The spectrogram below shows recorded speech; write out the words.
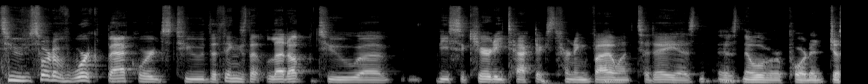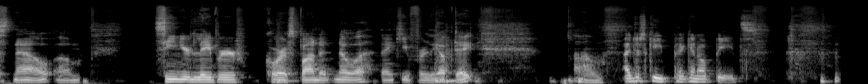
to sort of work backwards to the things that led up to uh, these security tactics turning violent today, as as Noah reported just now. Um, senior labor correspondent Noah, thank you for the update. Um, I just keep picking up beats.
